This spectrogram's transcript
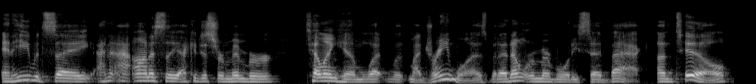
And he would say, and I, honestly, I could just remember telling him what, what my dream was, but I don't remember what he said back until,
